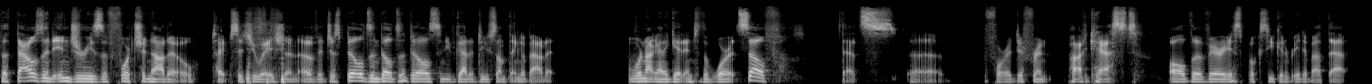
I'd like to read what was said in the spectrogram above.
the thousand injuries of Fortunato type situation of it just builds and builds and builds, and you've got to do something about it. We're not going to get into the war itself. That's uh, for a different podcast, all the various books you can read about that.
